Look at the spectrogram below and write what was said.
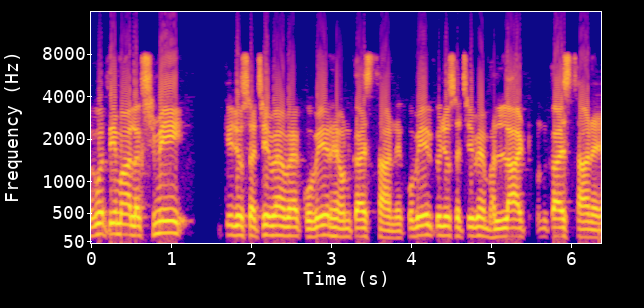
भगवती माँ लक्ष्मी के जो सचिव हैं, वह कुबेर है, उनका स्थान है। कुबेर के जो सचिव हैं, भल्लाट, उनका स्थान है।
